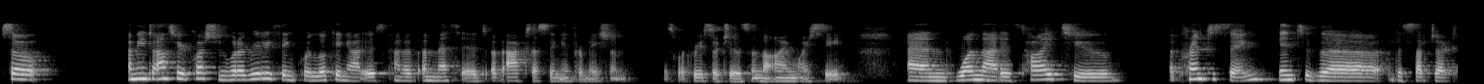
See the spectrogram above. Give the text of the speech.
So, I mean, to answer your question, what I really think we're looking at is kind of a method of accessing information, is what research is in the IMYC. And one that is tied to apprenticing into the, the subject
